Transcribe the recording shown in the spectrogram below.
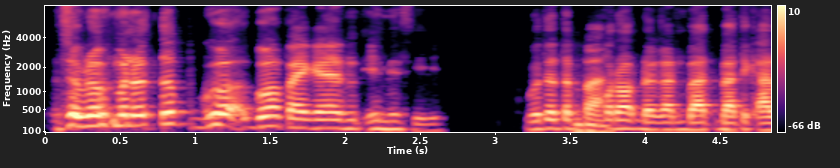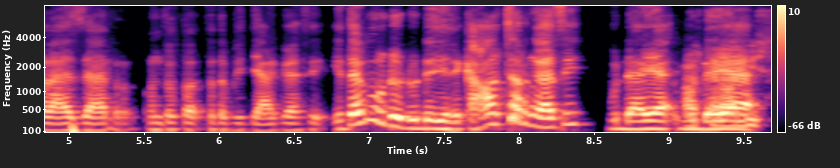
Sebelum menutup gue gue pengen ini sih. Gue tetap pro dengan bat batik Al Azhar untuk te- tetap dijaga sih. Itu emang udah udah jadi culture nggak sih? Budaya budaya Habis.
